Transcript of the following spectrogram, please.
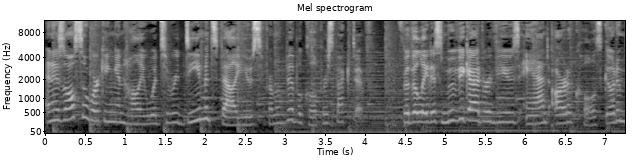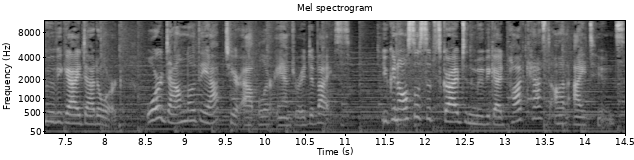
and is also working in Hollywood to redeem its values from a biblical perspective. For the latest Movie Guide reviews and articles, go to movieguide.org or download the app to your Apple or Android device. You can also subscribe to the Movie Guide podcast on iTunes.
